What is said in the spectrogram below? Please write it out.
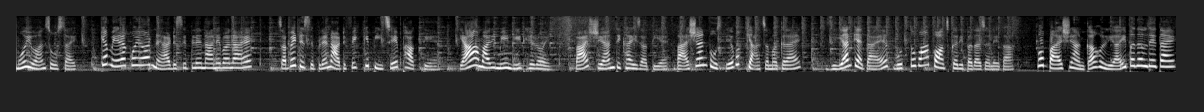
मोयुआन सोचता है, क्या मेरा कोई और नया डिसिप्लिन आने वाला है? सभी डिसिप्लिन आर्टिफैक्ट के पीछे भागते हैं। यहाँ हमारी मेन लीड हीरोइन बाशियान दिखाई जाती है। बाशियान पूछती है, वो क्या चमक रहा है? जियान कहता है, वो तो वहाँ पहुँच कर ही पता चलेगा। वो बाशियान का हुलिया ही बदल देता है।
